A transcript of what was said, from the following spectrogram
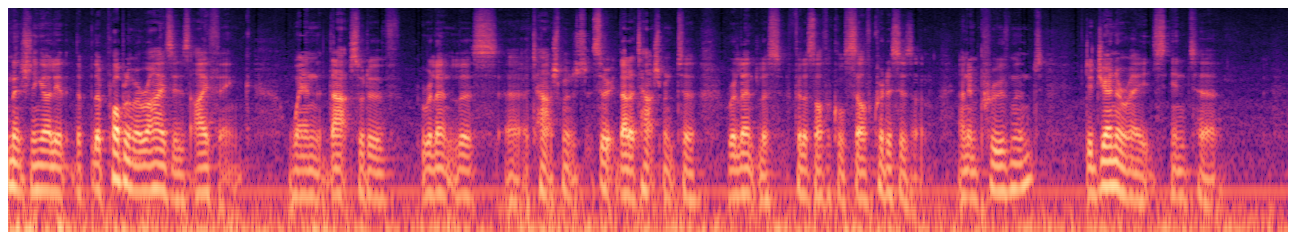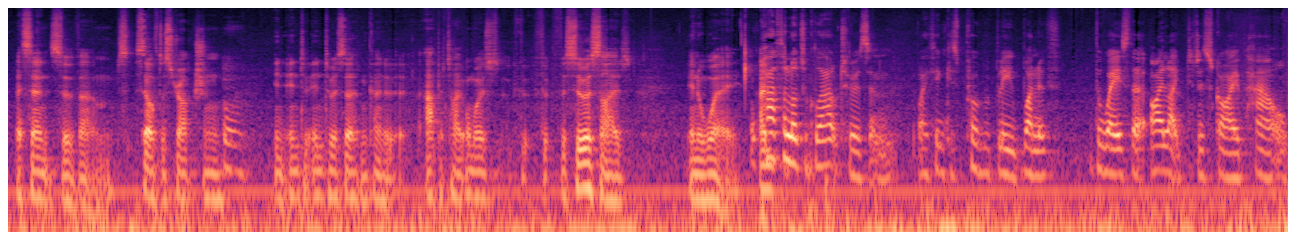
mentioning earlier. The, the problem arises, I think, when that sort of relentless uh, attachment, sorry, that attachment to relentless philosophical self-criticism and improvement degenerates into a sense of um, self-destruction, in, into into a certain kind of appetite, almost f- f- for suicide, in a way. And- Pathological altruism, I think, is probably one of the ways that I like to describe how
